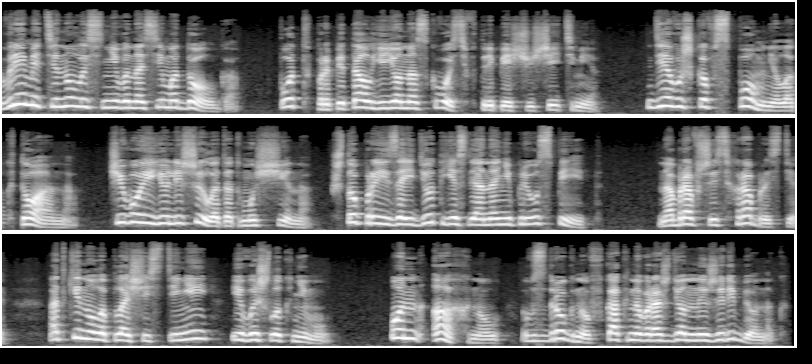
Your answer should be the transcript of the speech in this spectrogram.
Время тянулось невыносимо долго. Пот пропитал ее насквозь в трепещущей тьме. Девушка вспомнила, кто она. Чего ее лишил этот мужчина? Что произойдет, если она не преуспеет? Набравшись храбрости, откинула плащ из теней и вышла к нему. Он ахнул, вздрогнув, как новорожденный жеребенок,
